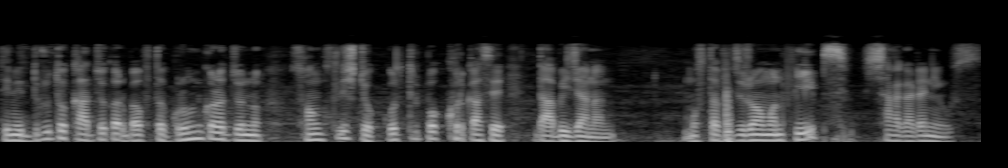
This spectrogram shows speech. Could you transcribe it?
তিনি দ্রুত কার্যকর ব্যবস্থা গ্রহণ করার জন্য সংশ্লিষ্ট কর্তৃপক্ষের কাছে দাবি জানান। Mostafizur Rahman Philips, Sagata news.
